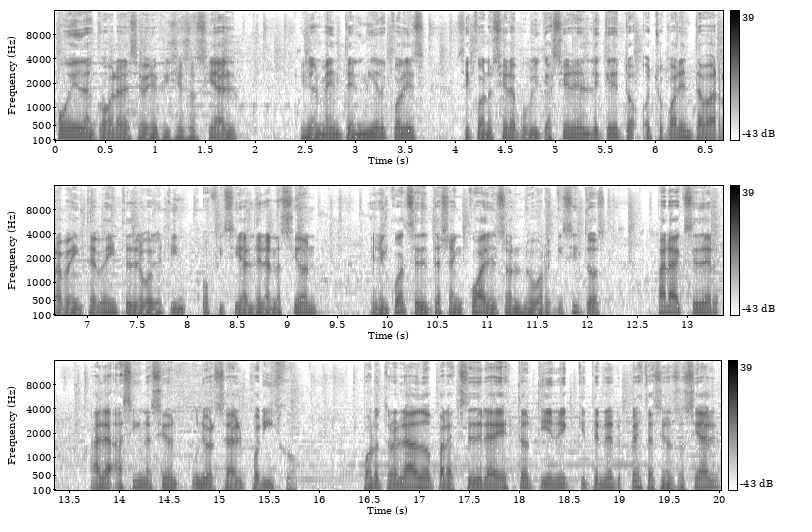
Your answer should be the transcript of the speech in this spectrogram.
puedan cobrar ese beneficio social. Finalmente, el miércoles se conoció la publicación del decreto 840-2020 del Boletín Oficial de la Nación, en el cual se detallan cuáles son los nuevos requisitos para acceder a la asignación universal por hijo. Por otro lado, para acceder a esto tiene que tener prestación social,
